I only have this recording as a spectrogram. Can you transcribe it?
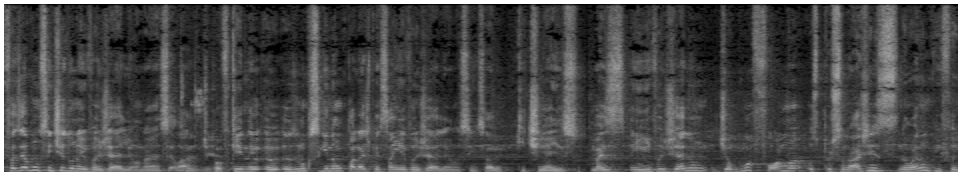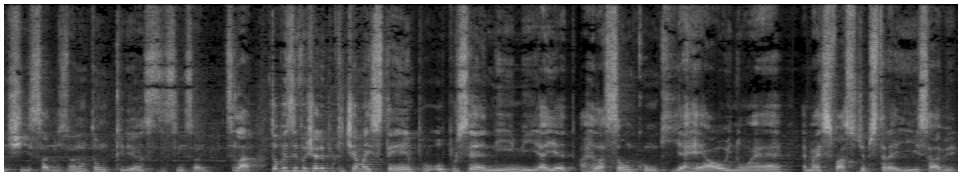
fazia algum sentido no Evangelion, né? Sei lá. Fazia. Tipo, eu, fiquei, eu, eu, não consegui não parar de pensar em Evangelion, assim, sabe? Que tinha isso. Mas em Evangelion, de alguma forma, os personagens não eram infantis, sabe? Eles não eram tão crianças, assim, sabe? Sei lá. Talvez Evangelion porque tinha mais tempo, ou por ser anime, aí a, relação com o que é real e não é, é mais fácil de abstrair, sabe?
